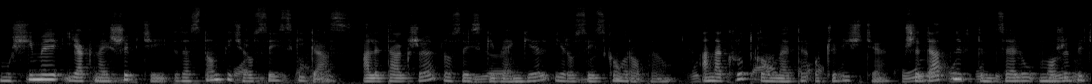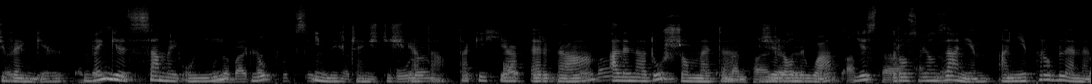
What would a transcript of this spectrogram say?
Musimy jak najszybciej zastąpić rosyjski gaz, ale także rosyjski węgiel i rosyjską ropę. A na krótką metę oczywiście przydatny w tym celu może być węgiel. Węgiel z samej Unii lub z innych części świata, takich jak RPA, ale na dłuższą metę Zielony Ład jest rozwiązaniem, a nie problemem.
